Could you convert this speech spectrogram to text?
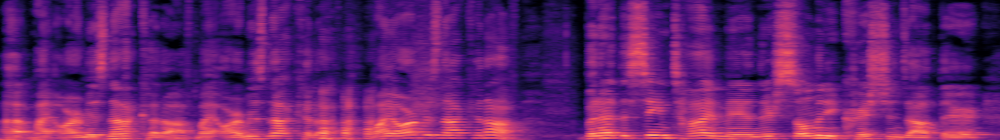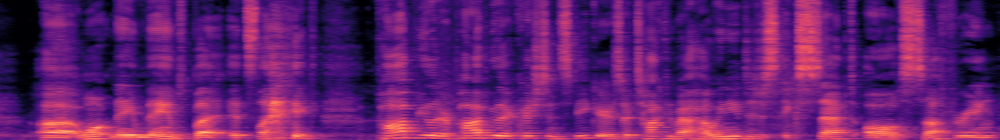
uh, my arm is not cut off. My arm is not cut off. my arm is not cut off. But at the same time, man, there's so many Christians out there. Uh, I won't name names, but it's like popular popular Christian speakers are talking about how we need to just accept all suffering.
